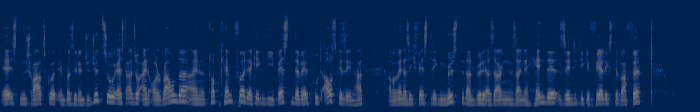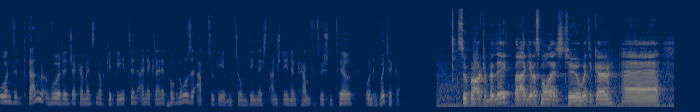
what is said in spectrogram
Er ist ein Schwarzgurt im Brazilian Jiu-Jitsu. Er ist also ein Allrounder, ein Top-Kämpfer, der gegen die Besten der Welt gut ausgesehen hat. Aber wenn er sich festlegen müsste, dann würde er sagen, seine Hände sind die gefährlichste Waffe. Und dann wurde Jack Hermanson noch gebeten, eine kleine Prognose abzugeben zum demnächst anstehenden Kampf zwischen Till und Whitaker. Super hard to predict, but I give a small edge to Whitaker. Uh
